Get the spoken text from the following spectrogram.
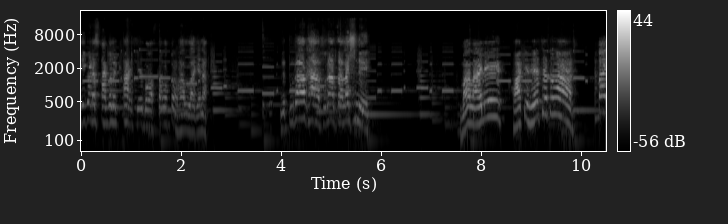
কি করে ছাগলে খায়? সে বস্তা বস্তা ভালো লাগে না। তোরাও খা তোরা চালাস নে। মা লাইলি খাওয়া কি হয়েছে তোমার? ভাই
